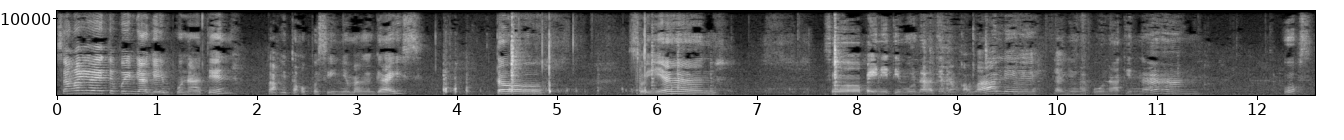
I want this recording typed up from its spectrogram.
Sa ngayon, ito po yung gagawin po natin. Pakita ko pa sa inyo mga guys. Ito. So, yan. So, painitin muna natin ang kawali. Lagyan na po natin ng Oops,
